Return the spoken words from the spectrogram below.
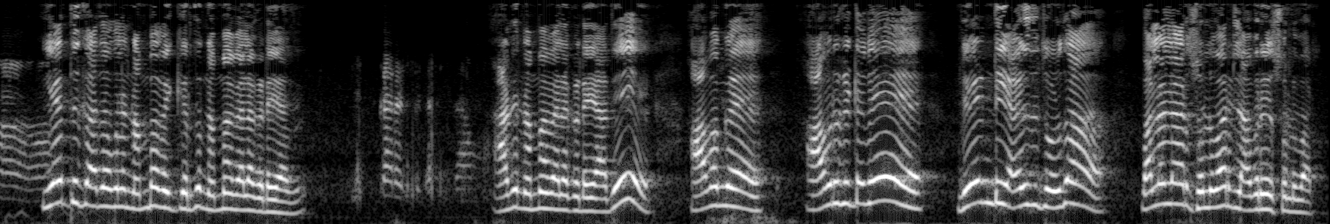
ஆ ஏத்துக்காதவங்களை நம்ப வைக்கிறது நம்ம வேலை கிடையாது. அது நம்ம வேலை கிடையாது. அவங்க அவர்கிட்டவே வேண்டி அழுது தொழுதா வள்ளலார் சொல்லுவார் இல்லை அவரே சொல்லுவார்.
